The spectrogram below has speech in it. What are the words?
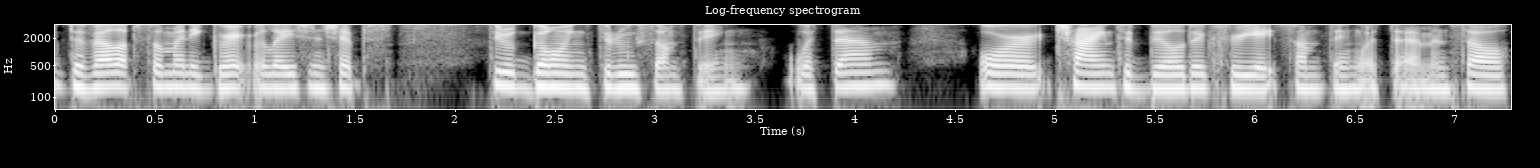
developed so many great relationships through going through something with them or trying to build or create something with them. And so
